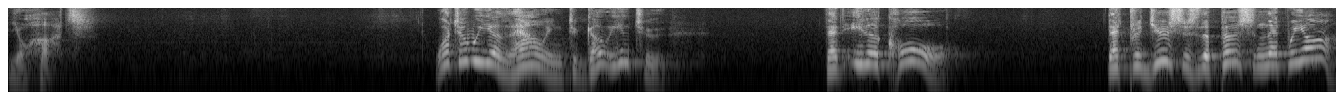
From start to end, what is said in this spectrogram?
your hearts. What are we allowing to go into that inner core that produces the person that we are?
